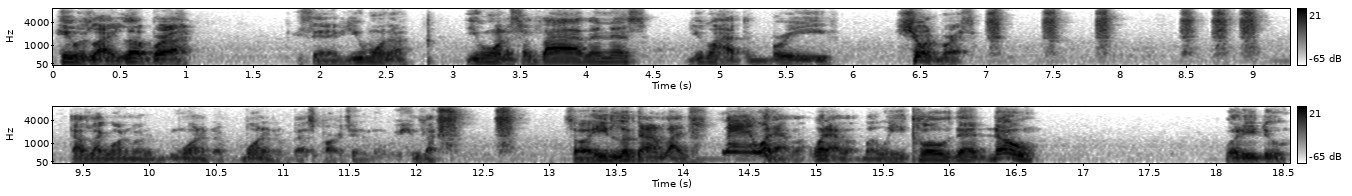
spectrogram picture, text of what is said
he was like, "Look, bruh," he said, "if you wanna you wanna survive in this, you're gonna have to breathe short breaths." That was like one of the one of the one of the best parts in the movie. He was like, so he looked at him like, man, whatever, whatever. But when he closed that door, what did he do?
